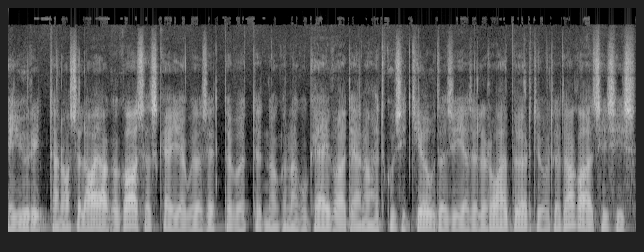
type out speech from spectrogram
ei ürita noh, selle ajaga kaasas käia, kuidas ettevõtted nagu, nagu käivad ja noh, et kui siit jõuda siia selle rohepöörde juurde tagasi, siis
